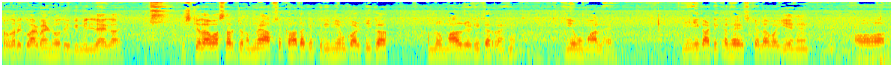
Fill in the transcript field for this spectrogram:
तो अगर रिक्वायरमेंट हो तो ये भी मिल जाएगा। इसके अलावा सर, जो हमने आपसे कहा था कि प्रीमियम क्वालिटी का हम लोग माल रेडी कर रहे हैं, ये वो माल है। ये एक आर्टिकल है, इसके अलावा ये हैं। और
